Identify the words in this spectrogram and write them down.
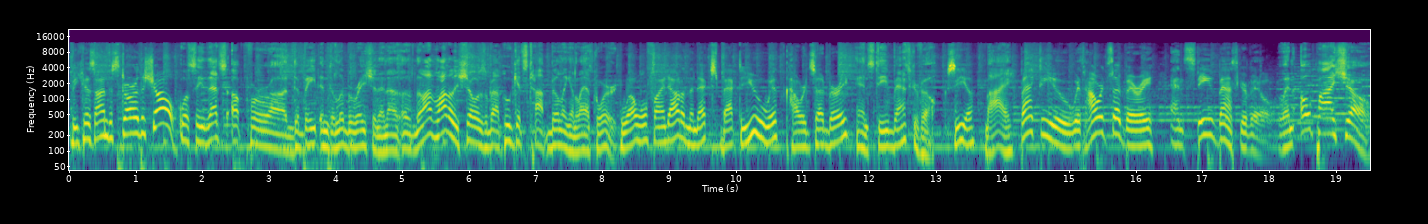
Because I'm the star of the show. Well, see, that's up for uh, debate and deliberation, and uh, a lot of the show is about who gets top billing and last word. Well, we'll find out in the next Back to You with Howard Sudbury. And Steve Baskerville. See ya. Bye. Back to you with Howard Sudbury and Steve Baskerville. An Opie Show,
